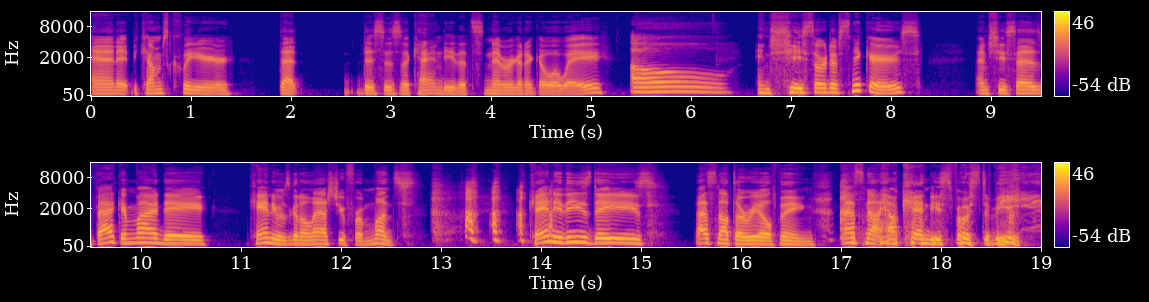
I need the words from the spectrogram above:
and it becomes clear that this is a candy that's never going to go away. oh. And she sort of snickers and she says, Back in my day, candy was going to last you for months. candy these days, that's not the real thing. That's not how candy's supposed to be.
